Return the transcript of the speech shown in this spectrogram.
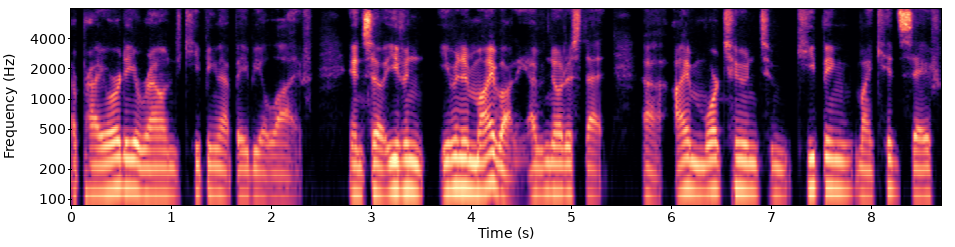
a priority around keeping that baby alive. And so even even in my body, I've noticed that uh, I'm more tuned to keeping my kids safe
